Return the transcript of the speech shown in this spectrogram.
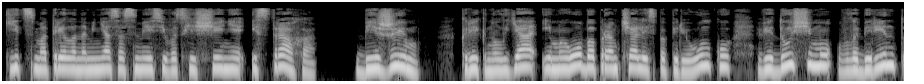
Кит смотрела на меня со смесью восхищения и страха. «Бежим!» — крикнул я, и мы оба промчались по переулку, ведущему в лабиринт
